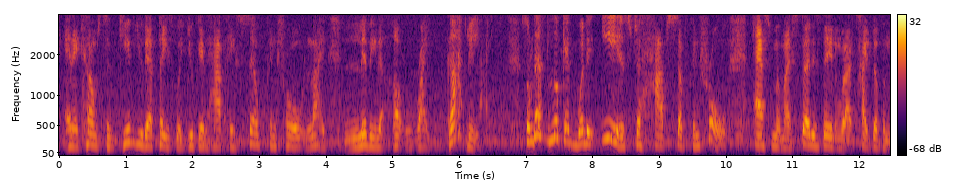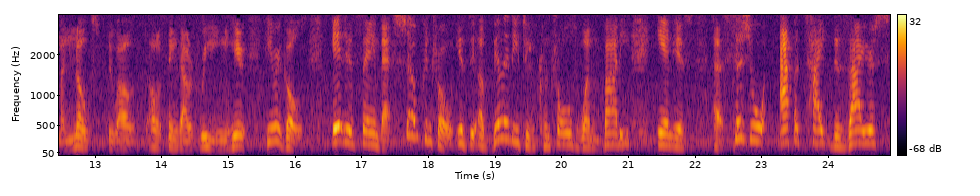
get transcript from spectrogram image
And it comes to give you that place where you can have a self controlled life, living an upright, godly life. So let's look at what it is to have self control. As my study said and what I typed up in my notes through all, all the things I was reading, here, here it goes. It is saying that self control is the ability to control one's body in its uh, sensual appetite, desires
